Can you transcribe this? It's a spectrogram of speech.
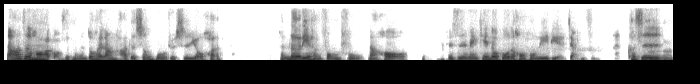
然后这个花花公子可能都会让他的生活就是有很很热烈、很丰富，然后就是每天都过得轰轰烈烈这样子。可是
